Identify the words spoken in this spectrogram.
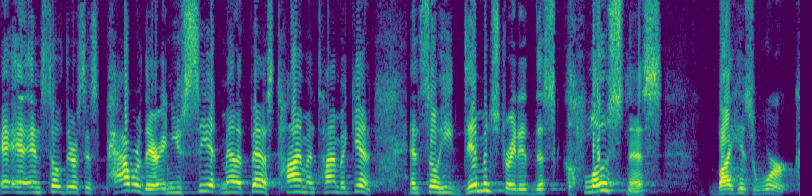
And, and so there's this power there, and you see it manifest time and time again. And so he demonstrated this closeness by his work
